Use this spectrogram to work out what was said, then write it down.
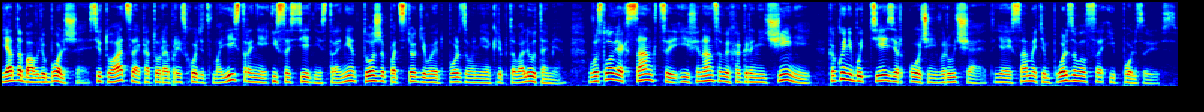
Я добавлю больше. Ситуация, которая происходит в моей стране и соседней стране, тоже подстегивает пользование криптовалютами. В условиях санкций и финансовых ограничений какой-нибудь тезер очень выручает. Я и сам этим пользовался и пользуюсь.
